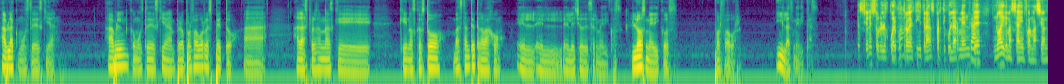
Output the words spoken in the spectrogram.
habla como ustedes quieran hablen como ustedes quieran, pero por favor respeto a, a las personas que, que nos costó bastante trabajo el, el, el hecho de ser médicos. Los médicos, por favor, y las médicas sobre los cuerpos travestis y trans particularmente, no hay demasiada información.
